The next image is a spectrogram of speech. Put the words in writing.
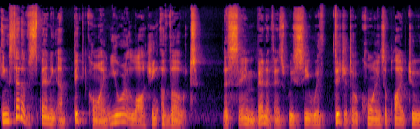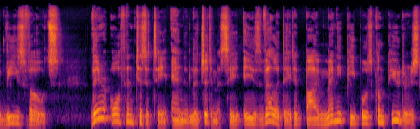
Instead of spending a Bitcoin, you are lodging a vote. The same benefits we see with digital coins apply to these votes. Their authenticity and legitimacy is validated by many people's computers,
